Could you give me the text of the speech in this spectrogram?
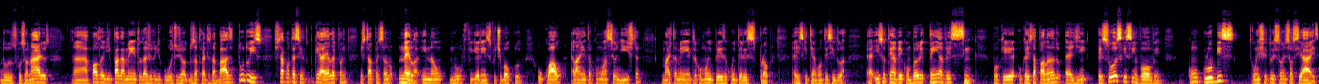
dos funcionários, a falta de pagamento da ajuda de custos dos atletas da base, tudo isso está acontecendo porque a Elephant está pensando nela e não no Figueirense Futebol Clube, o qual ela entra como acionista, mas também entra como uma empresa com interesses próprios. É isso que tem acontecido lá. É, isso tem a ver com Bury? Tem a ver sim, porque o que a gente está falando é de pessoas que se envolvem com clubes com instituições sociais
